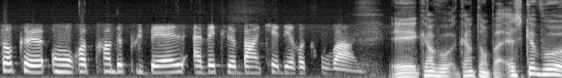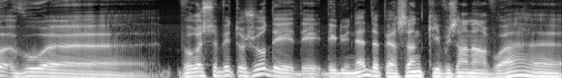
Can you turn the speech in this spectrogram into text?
ça qu'on reprend de plus belle avec le banquet des retrouvailles. Et quand, vous, quand on parle, est-ce que vous, vous, euh, vous recevez toujours des, des- des lunettes de personnes qui vous en envoient, euh,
